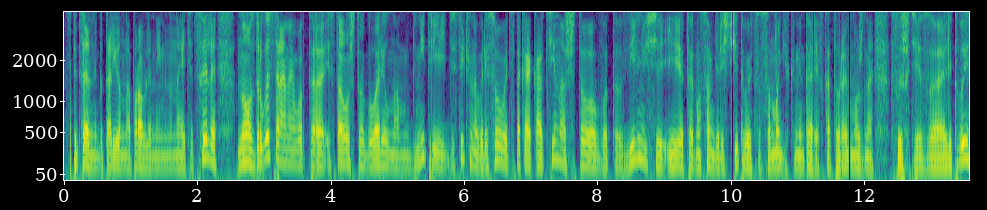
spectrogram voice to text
специальный батальон, направленный именно на эти цели. Но, с другой стороны, вот из того, что говорил нам Дмитрий, действительно вырисовывается такая картина, что вот в Вильнюсе, и это на самом деле считывается со многих комментариев, которые можно слышать из э, Литвы,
